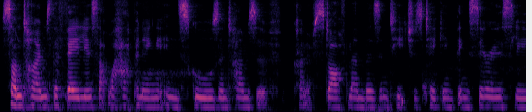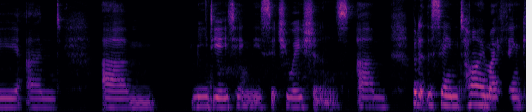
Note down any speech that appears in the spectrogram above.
sometimes the failures that were happening in schools in terms of kind of staff members and teachers taking things seriously and um mediating these situations. Um, but at the same time, I think,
